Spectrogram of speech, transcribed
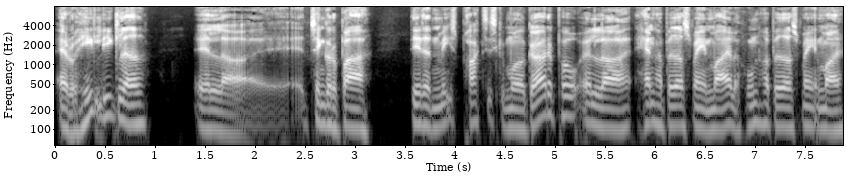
Er du helt ligeglad? Eller øh, tænker du bare, det er da den mest praktiske måde at gøre det på? Eller han har bedre smag end mig, eller hun har bedre smag end mig?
